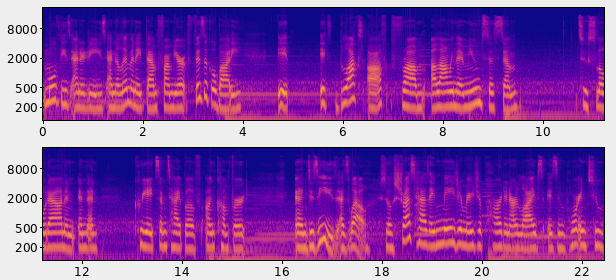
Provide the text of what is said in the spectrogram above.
move these energies and eliminate them from your physical body, it it blocks off from allowing the immune system to slow down and, and then create some type of uncomfort and disease as well. So, stress has a major, major part in our lives. It's important to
